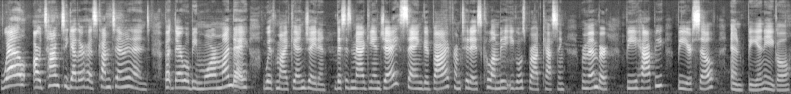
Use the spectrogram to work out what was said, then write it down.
Well, our time together has come to an end, but there will be more Monday with Micah and Jaden. This is Maggie and Jay saying goodbye from today's Columbia Eagles broadcasting. Remember, be happy, be yourself, and be an Eagle.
